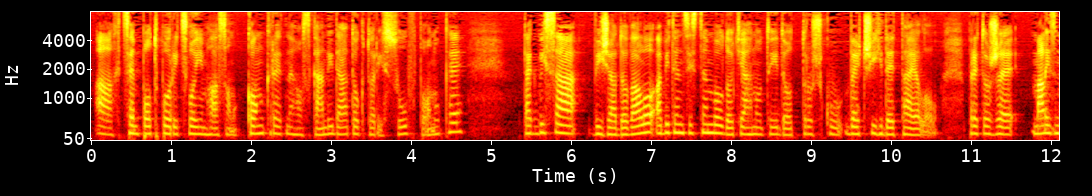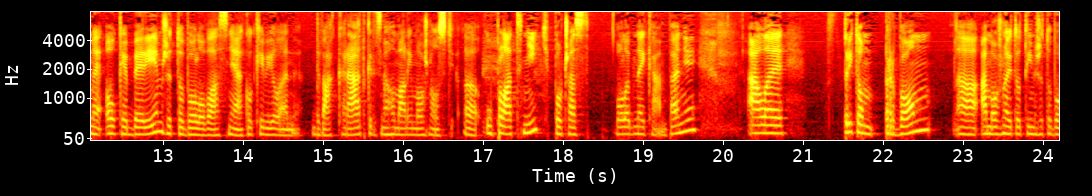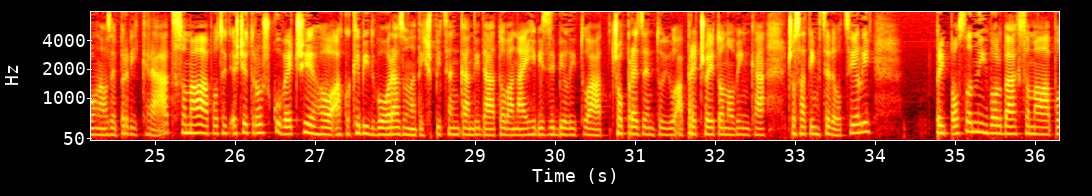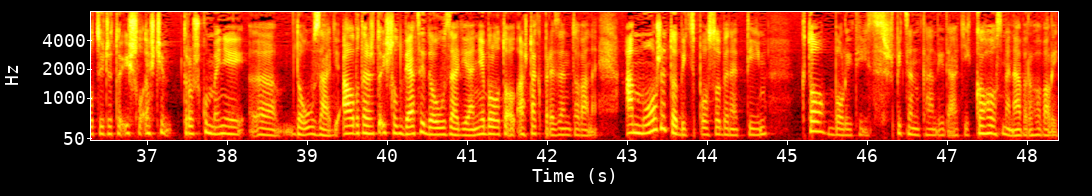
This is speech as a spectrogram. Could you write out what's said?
a chcem podporiť svojim hlasom konkrétneho z kandidátov, ktorí sú v ponuke, tak by sa vyžadovalo, aby ten systém bol dotiahnutý do trošku väčších detajlov. Pretože mali sme, OK, beriem, že to bolo vlastne ako keby len dvakrát, keď sme ho mali možnosť e, uplatniť počas volebnej kampane, ale pri tom prvom a, možno je to tým, že to bolo naozaj prvýkrát, som mala pocit ešte trošku väčšieho ako keby dôrazu na tých špicen kandidátov a na ich vizibilitu a čo prezentujú a prečo je to novinka, čo sa tým chce docieliť. Pri posledných voľbách som mala pocit, že to išlo ešte trošku menej e, do úzadia, alebo teda, že to išlo viacej do úzadia, nebolo to až tak prezentované. A môže to byť spôsobené tým, kto boli tí špicen kandidáti, koho sme navrhovali.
